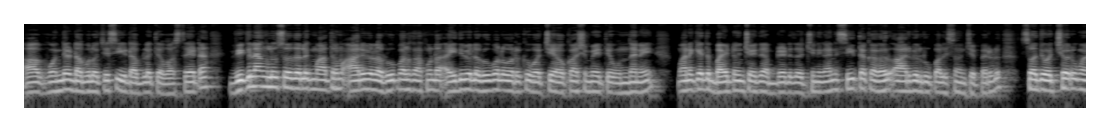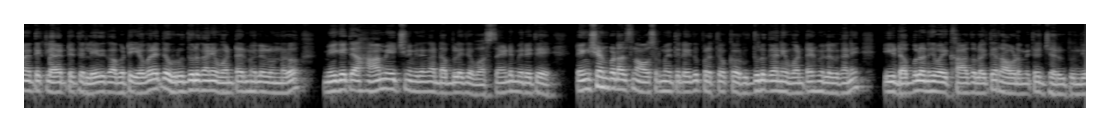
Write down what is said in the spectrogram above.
ఆ పొందే డబ్బులు వచ్చేసి ఈ డబ్బులు అయితే వస్తాయట. వికలాంగులు సోదరులకు మాత్రం ఆరు వేల రూపాయలు కాకుండా ఐదు వేల రూపాయల వరకు వచ్చే అవకాశం అయితే ఉందని మనకైతే బయట నుంచి అయితే అప్డేట్ అయితే వచ్చింది. కానీ సీతక్క గారు ఆరు వేల రూపాయలు ఇస్తామని చెప్పారు. సో అది వచ్చేవరకు మనైతే క్లారిటీ అయితే లేదు కాబట్టి ఎవరైతే వృద్ధులు కానీ ఒంటరి మహిళలు ఉన్నారో మీకైతే హామీ ఇచ్చిన విధంగా డబ్బులు అయితే వస్తాయండి. మీరైతే టెన్షన్ పడాల్సిన అవసరం అయితే లేదు. ప్రతి ఒక్క వృద్ధులు కానీ వన్ టైం పిల్లలు కానీ ఈ డబ్బులు అనేది వారి ఖాతాలో అయితే రావడం అయితే జరుగుతుంది.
